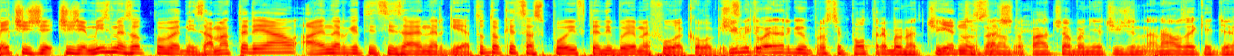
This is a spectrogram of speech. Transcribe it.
Hej, čiže, čiže my sme zodpovední za materiál a energetici za energie. A toto keď sa spojí, vtedy budeme full ekologicky. Čiže my tú energiu proste potrebujeme, či, či sa nám to páči alebo nie. Čiže naozaj, keď eh,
